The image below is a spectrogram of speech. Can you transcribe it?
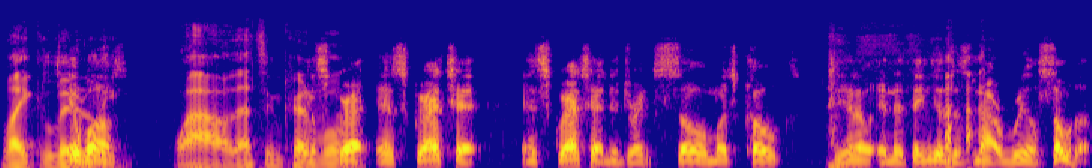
like literally. was. Wow, that's And incredible. And Scratch had and Scratch had to drink so much Coke, you know, and the thing is it's not real soda.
